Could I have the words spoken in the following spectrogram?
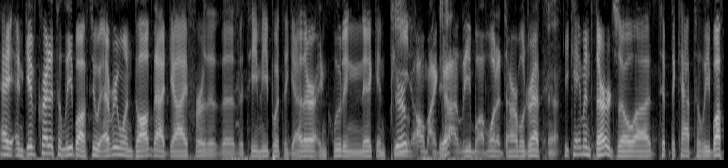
Hey, and give credit to Leboff too. Everyone dogged that guy for the, the, the team he put together, including Nick and Pete. True. Oh my Yeah. God, Leboff! What a terrible draft. Yeah. He came in third, so uh, tip the cap to Leboff.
